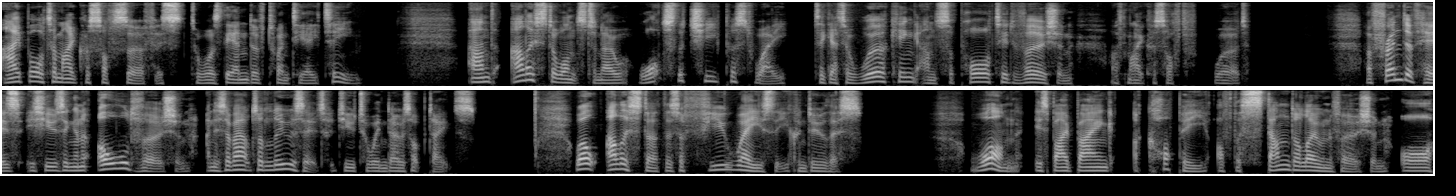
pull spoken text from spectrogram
I bought a Microsoft Surface towards the end of 2018. And Alistair wants to know what's the cheapest way to get a working and supported version of Microsoft Word. A friend of his is using an old version and is about to lose it due to Windows updates. Well, Alistair, there's a few ways that you can do this. One is by buying a copy of the standalone version or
